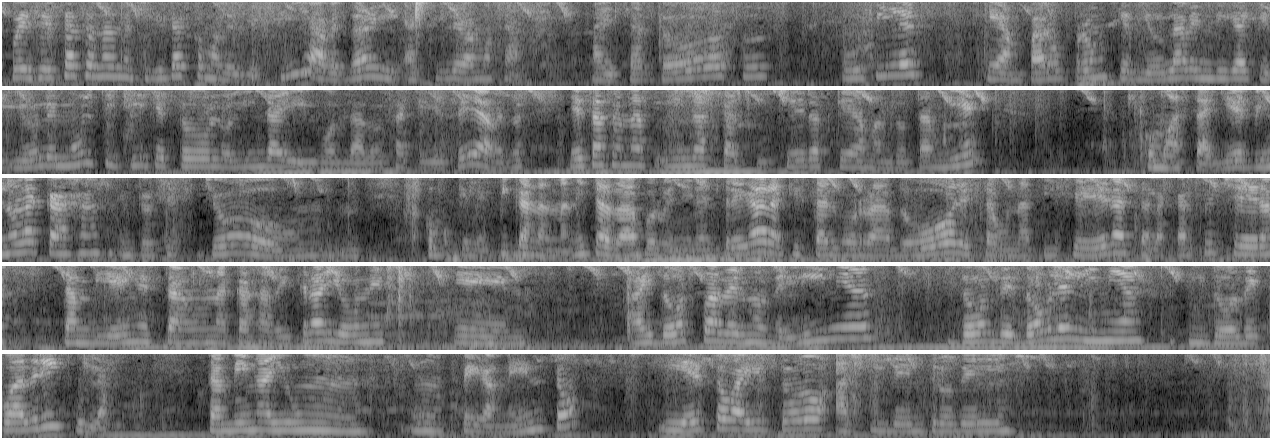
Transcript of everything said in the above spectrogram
Pues estas son las mochilitas como les decía, ¿verdad? Y aquí le vamos a, a echar todos sus útiles que Amparo Prom, que Dios la bendiga, que Dios le multiplique todo lo linda y bondadosa que sea, ¿verdad? Estas son las lindas cartucheras que ella mandó también. Como hasta ayer vino la caja, entonces yo mm, como que me pican las manitas, ¿verdad? Por venir a entregar. Aquí está el borrador, está una tijera, está la cartuchera, también está una caja de crayones. Eh, hay dos cuadernos de líneas, dos de doble línea y dos de cuadrícula. También hay un, pegamento y esto va a ir todo aquí dentro del,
